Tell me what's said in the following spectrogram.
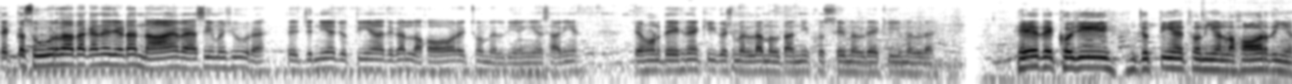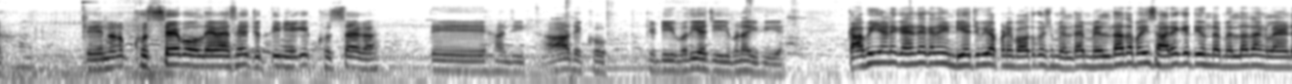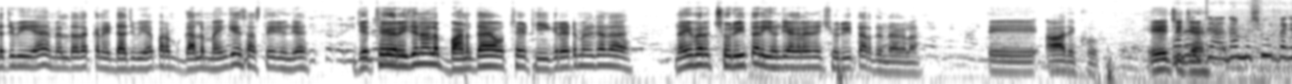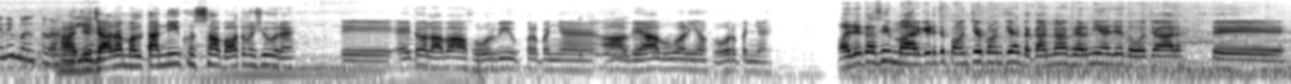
ਤੇ ਕਸੂਰ ਦਾ ਤਾਂ ਕਹਿੰਦੇ ਜਿਹੜਾ ਨਾਂ ਹੈ ਵੈਸੇ ਹੀ ਮਸ਼ਹੂਰ ਹੈ। ਤੇ ਜਿੰਨੀਆਂ ਜੁੱਤੀਆਂ ਅੱਜ ਕੱਲ ਲਾਹੌਰ ਇੱਥੋਂ ਮਿਲਦੀਆਂ ਗਈਆਂ ਸਾਰੀਆਂ। ਤੇ ਹੁਣ ਦੇਖਦੇ ਹਾਂ ਕੀ ਕੁਝ ਮਿਲਦਾ, ਮਲਤਾਨੀ ਖੁੱਸੇ ਮਿਲਦੇ ਕੀ ਮਿਲਦਾ। ਇਹ ਦੇਖੋ ਜੀ ਜੁੱਤੀਆਂ ਇੱਥੋਂ ਦੀਆਂ ਲਾਹੌਰ ਦੀਆਂ। ਤੇ ਇਹਨਾਂ ਨੂੰ ਖੁੱਸੇ ਬੋਲਦੇ ਵੈਸੇ ਜੁੱਤੀ ਨਹੀਂ ਹੈਗੀ ਖੁੱਸਾ ਹੈਗਾ। ਤੇ ਹਾਂਜੀ ਆਹ ਦੇਖੋ ਕਿੱਡੀ ਵਧੀਆ ਚੀਜ਼ ਬਣਾਈ ਹੋਈ ਹੈ। ਕਾਫੀ ਜਣੇ ਕਹਿੰਦੇ ਕਹਿੰਦੇ ਇੰਡੀਆ 'ਚ ਵੀ ਆਪਣੇ ਬਹੁਤ ਕੁਝ ਮਿਲਦਾ ਹੈ। ਮਿਲਦਾ ਤਾਂ ਬਾਈ ਸਾਰੇ ਕਿਤੇ ਹੁੰਦਾ ਮਿਲਦਾ ਤਾਂ ਇੰਗਲੈਂਡ 'ਚ ਵੀ ਹੈ ਮਿਲਦਾ ਤਾਂ ਕੈਨੇਡਾ 'ਚ ਵੀ ਹੈ ਪਰ ਗੱਲ ਮਹਿੰਗੇ ਸਸਤੇ ਦੀ ਹੁੰਦੀ ਹੈ। ਜਿੱਥੇ origignal ਬਣਦਾ ਹੈ ਉੱਥੇ ਠੀਕ ਰੇਟ ਮਿਲ ਜਾਂਦਾ ਹੈ। ਨਹੀਂ ਫਿਰ ਛੁਰੀ ਧਰੀ ਹੁੰਦੀ ਅਗਲੇ ਨੇ ਛੁਰੀ ਧਰ ਦਿੰਦਾ ਅਗਲਾ। ਤੇ ਆਹ ਦੇਖੋ ਇਹ ਚੀਜ਼ਾਂ ਜ਼ਿਆਦਾ ਮਸ਼ਹੂਰ ਤਾਂ ਕਹਿੰਦੇ ਮਲਤਾਨ ਹਾਂਜੀ ਜ਼ਿਆਦਾ ਮਲਤਾਨੀ ਖੁੱਸਾ ਬਹੁਤ ਮਸ਼ਹੂਰ ਹੈ। ਤੇ ਇਹ ਤੋਂ ਇਲਾਵਾ ਹੋਰ ਵੀ ਉੱਪਰ ਪਈਆਂ ਆ ਵਿਆਹ ਬੂ ਵਾਲੀਆਂ ਹੋਰ ਪਈਆਂ ਅਜੇ ਤਾਂ ਅਸੀਂ ਮਾਰਕੀਟ 'ਚ ਪਹੁੰਚੇ ਪਹੁੰਚੇ ਆ ਦੁਕਾਨਾਂ ਫਿਰਨੀਆਂ ਅਜੇ ਦੋ ਚਾਰ ਤੇ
